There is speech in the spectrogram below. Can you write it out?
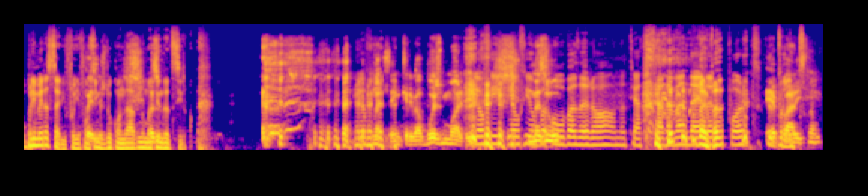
O primeiro a sério foi Afonso é. do Condado numa Mas... tenda de circo. Eu vi, Vai ser incrível, boas memórias. Eu vi, eu vi o, o... o Badaró no Teatro da Bandeira do Porto. É, para isso não.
